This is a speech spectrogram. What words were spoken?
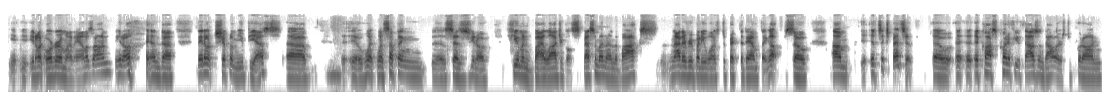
You, you, don't order them on Amazon, you know, and uh, they don't ship them UPS. Uh, when when something uh, says you know human biological specimen on the box, not everybody wants to pick the damn thing up. So um, it, it's expensive. Uh, it, it, costs quite a few thousand dollars to put on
